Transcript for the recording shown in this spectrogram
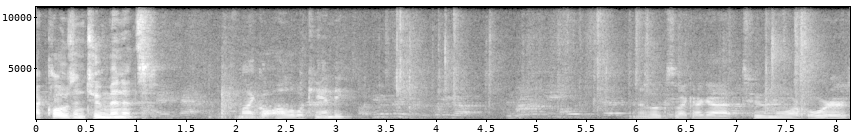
I close in two minutes. Michael Oliver Candy. And it looks like I got two more orders.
